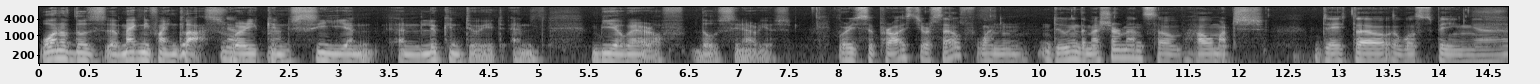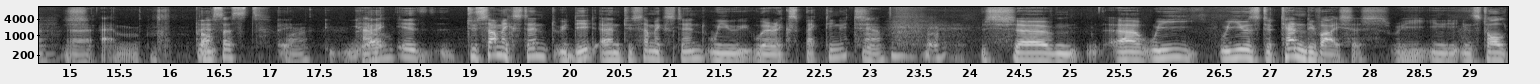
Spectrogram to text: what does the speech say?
one of those uh, magnifying glass Yeah, where you can yeah. see and and look into it and be aware of those scenarios. Were you surprised yourself when doing the measurements of how much data was being uh, uh, um, processed? Or Yeah, it, to some extent we did, and to some extent we were expecting it. yeah. So um, uh, we we used uh, ten devices. We installed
